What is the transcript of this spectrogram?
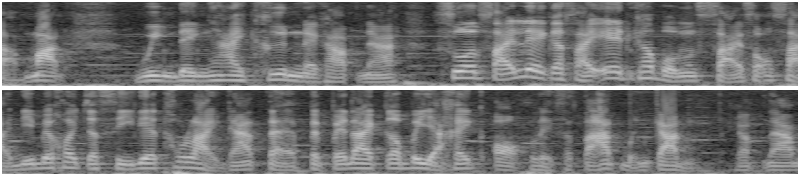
สามารถวิ่งได้ง่ายขึ้นนะครับนะส่วนสายเลกกับสายเอ็นครับผมสายสองสายนี้ไม่ค่อยจะซีเรียสเท่าไหร่นะ แต่เป็นไปได้ก็ไม่อยากให้ออกเลสตาร์ทเหมือนกันครับนะ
